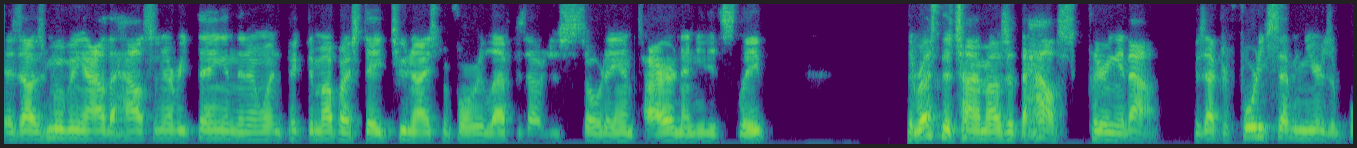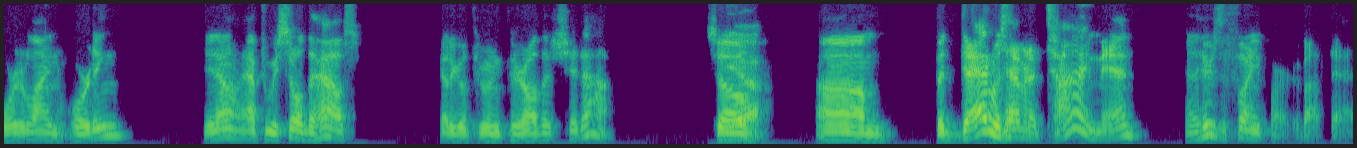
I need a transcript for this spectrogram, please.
as I was moving out of the house and everything, and then I went and picked him up. I stayed two nights before we left because I was just so damn tired and I needed sleep. The rest of the time I was at the house clearing it out because after 47 years of borderline hoarding, you know, after we sold the house, got to go through and clear all that shit out. So, Yeah. um, but dad was having a time, man. And here's the funny part about that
